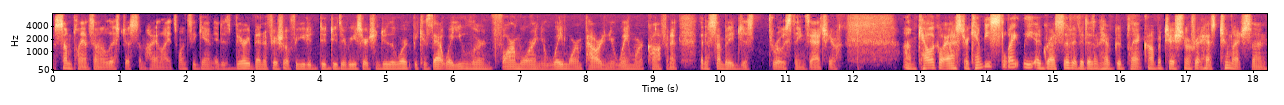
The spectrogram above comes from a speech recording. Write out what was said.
some plants on a list, just some highlights. Once again, it is very beneficial for you to do, the research and do the work because that way you learn far more and you're way more empowered and you're way more confident than if somebody just throws things at you. Um, calico aster can be slightly aggressive if it doesn't have good plant competition or if it has too much sun.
